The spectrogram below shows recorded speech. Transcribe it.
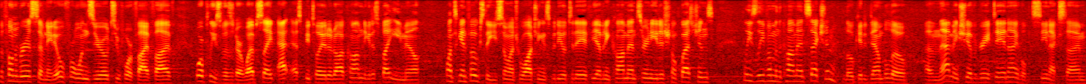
The phone number is 780-410-2455, or please visit our website at sptoyota.com to get us by email. Once again, folks, thank you so much for watching this video today. If you have any comments or any additional questions, please leave them in the comments section located down below. Other than that, make sure you have a great day, and I hope to see you next time.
